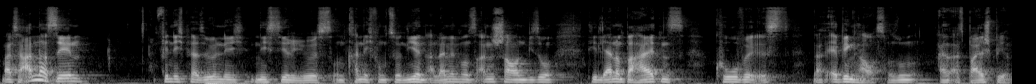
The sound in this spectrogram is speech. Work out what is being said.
manche anders sehen, finde ich persönlich nicht seriös und kann nicht funktionieren. Allein wenn wir uns anschauen, wie so die Lern- und Behaltenskurve ist, nach Ebbinghaus, so als Beispiel.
